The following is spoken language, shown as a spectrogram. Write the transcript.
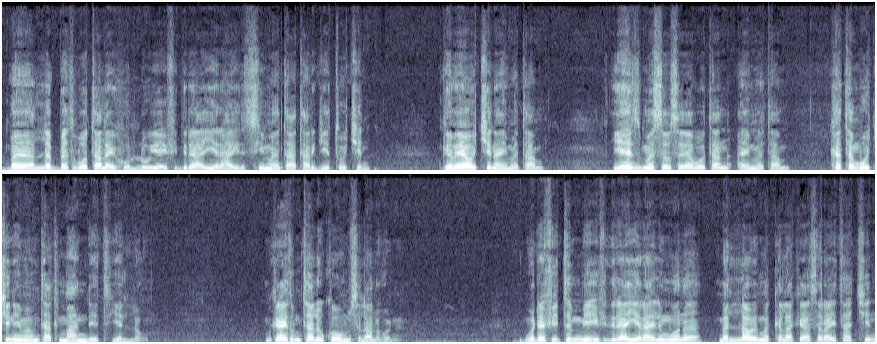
ባለበት ቦታ ላይ ሁሉ የኢፌዴሪ አየር ኃይል ሲመታ ታርጌቶችን፣ ገበያዎችን አይመታም፣ የህዝብ መሰብሰቢያ ቦታን አይመታም፣ ከተሞችን የመምታት ማንዴት የለውም። ምክንያቱም ተልእኮውም ስላልሆነ ወደፊትም የኢፌዴሪ አየር ኃይልም ሆነ መላው የመከላከያ ሰራዊታችን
